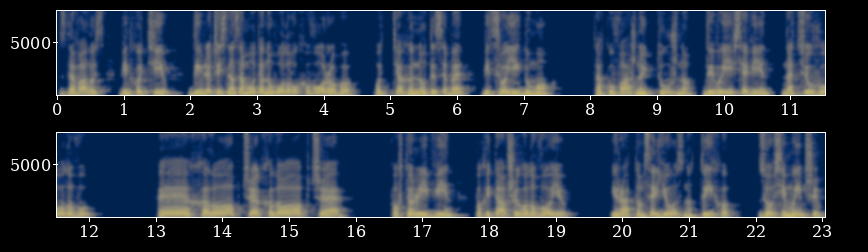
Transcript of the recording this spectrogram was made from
Здавалось, він хотів, дивлячись на замотану голову хворого, оттягнути себе від своїх думок. Так уважно й тужно дивився він на цю голову. Ех, хлопче, хлопче, повторив він, похитавши головою, і раптом серйозно, тихо, зовсім іншим,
